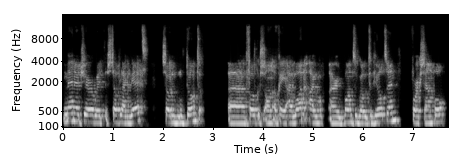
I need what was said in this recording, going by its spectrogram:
manager, with stuff like that. So don't uh, focus on okay, I want I, I want to go to Hilton, for example,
